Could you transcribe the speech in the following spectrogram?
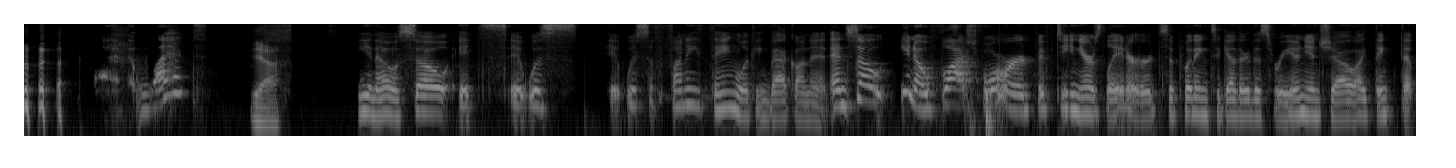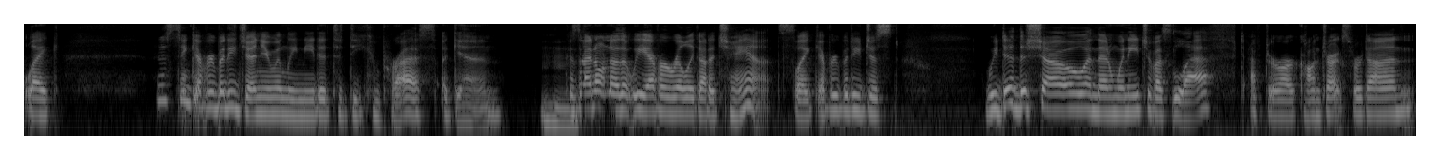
what? yeah. you know so it's it was it was a funny thing looking back on it. And so you know flash forward 15 years later to putting together this reunion show i think that like i just think everybody genuinely needed to decompress again. Mm-hmm. Because i don't know that we ever really got a chance. Like everybody just we did the show and then when each of us left after our contracts were done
